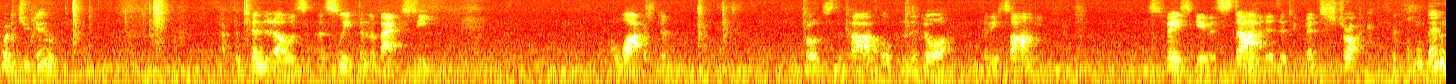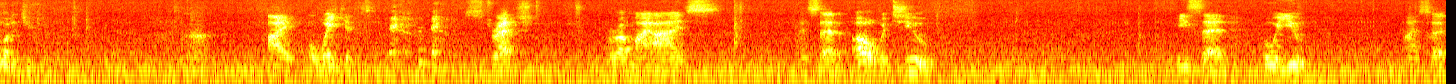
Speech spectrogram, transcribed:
What did you do? I pretended I was asleep in the back seat. I watched him. Approached the car, opened the door, and he saw me. His face gave a start as if he'd been struck. Well, then what did you do? Uh, I awakened, stretched, rubbed my eyes. I said, Oh, it's you. He said, Who are you? I said,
